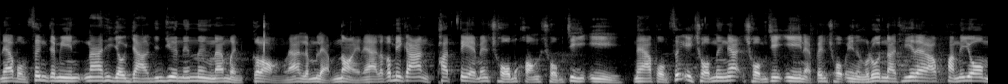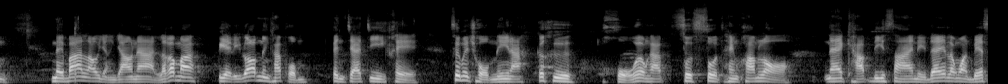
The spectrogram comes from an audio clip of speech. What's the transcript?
นะครับผมซึ่งจะมีหน้าที่ยาวๆ ยืนๆนิดนึงนะเหมือนกล่องนะแหลมๆหน่อยนะแล้วก็มีการผัดเปลี่ยนเป็นโฉมของโฉม GE นะครับผมซึ่งอีกโฉมหนึ่งเนี่ยโฉม GE เนี่ยเป็นโฉมอีกหนึ่งรุ่นนะที่ได้รับความนิยมในบ้านเราอย่างยาวนาน แล้วก็มาเปลี่ยนอีกรอบหนึ่งครับผมเป็นแจ๊ GK ซึ่งเป็นโฉมนี้นะก็คือโหคุณผู้ครับสุดๆ แห่งความหล่อนะครับดีไซน์เนี่ยได้รางวัลเบส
